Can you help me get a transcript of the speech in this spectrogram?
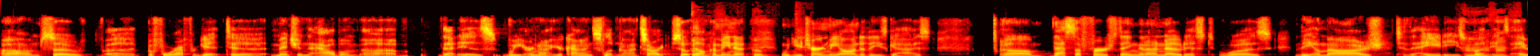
Um, so uh, before I forget to mention the album, uh, that is "We Are Not Your Kind" Slipknot. Sorry. So El Camino, Boom. when you turned me on to these guys, um, that's the first thing that I noticed was the homage to the 80s, but Mhm. it's a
